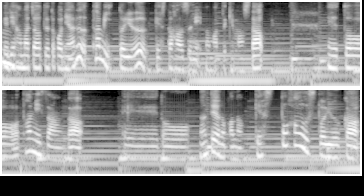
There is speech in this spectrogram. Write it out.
うん百合浜町っていうところにあるタミというゲストハウスに泊まってきました。えっ、とタミさんがえっ、となんていうのかな？ゲストハウスというか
